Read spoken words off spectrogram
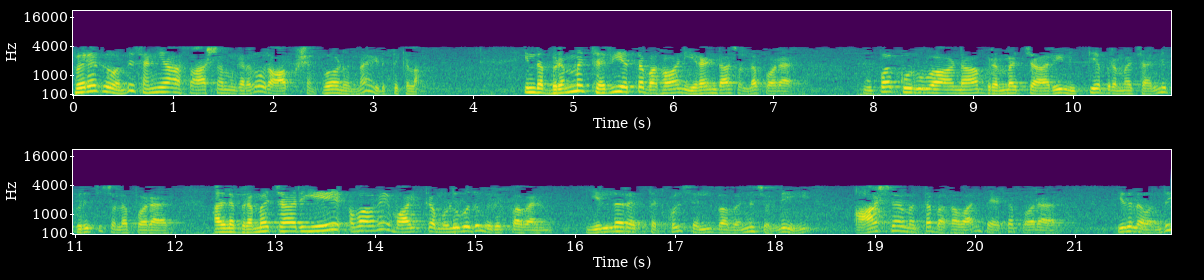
பிறகு வந்து சந்நியாசாசிரம்ங்கிறது ஒரு ஆப்ஷன் வேணும்னா எடுத்துக்கலாம். இந்த பிரம்மச்சரியத்தை பகவான் இரண்டா சொல்ல போறார். உபகுருவானா பிரம்மச்சாரி நித்திய பிரம்மச்சாரின்னு பிரிச்சு சொல்ல போறார். அதுல பிரம்மச்சாரியே அவாவே வாழ்க்கை முழுவதும் இருப்பவன் இல்லறத்திற்குள் செல்பவன் சொல்லி ஆசிரமத்தை பகவான் பேச போறார். இதுல வந்து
